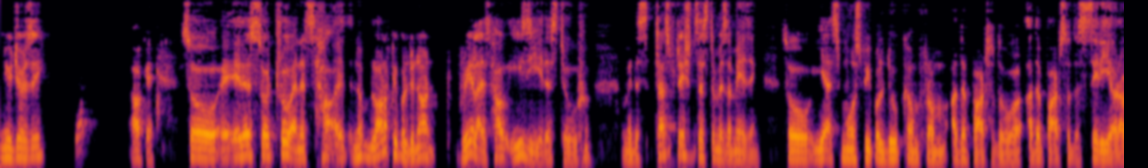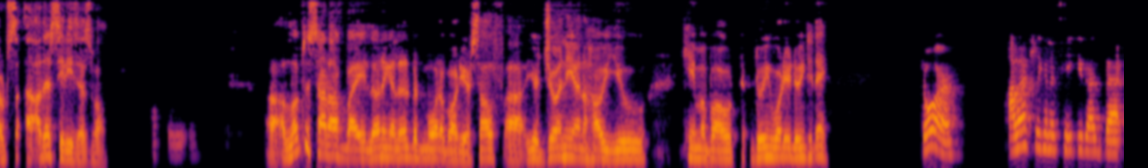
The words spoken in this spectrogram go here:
New Jersey? Okay, so it is so true, and it's how a lot of people do not realize how easy it is to. I mean, the transportation system is amazing. So yes, most people do come from other parts of the world, other parts of the city, or outside, uh, other cities as well. Absolutely. Uh, I'd love to start off by learning a little bit more about yourself, uh, your journey, and how you came about doing what you're doing today. Sure. I'm actually going to take you guys back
